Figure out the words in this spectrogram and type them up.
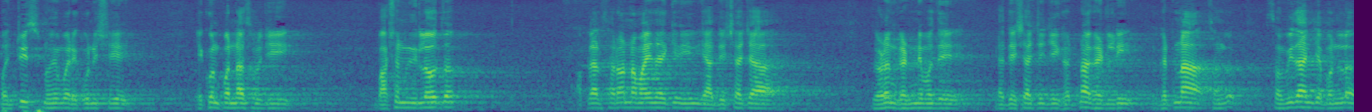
पंचवीस नोव्हेंबर एकोणीसशे एकोणपन्नास रोजी भाषण दिलं होतं. आपल्याला सर्वांना माहीत आहे की या देशाच्या जडणघडणीमध्ये या देशाची जी घटना घडली घटना संग संविधान जे बनलं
